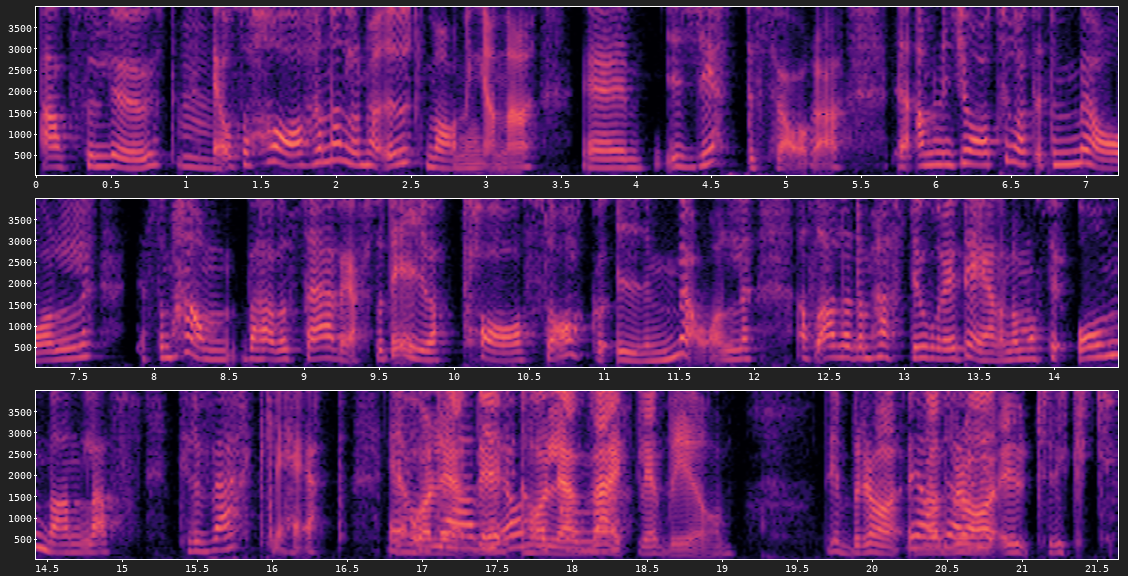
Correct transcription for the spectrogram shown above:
Absolut. Mm. Och så har han alla de här utmaningarna. Eh, jättesvåra. Eh, jag tror att ett mål som han behöver sträva efter det är ju att ta saker i mål. Alltså alla de här stora idéerna de måste ju omvandlas till verklighet. Det eh, håller, jag, det håller jag verkligen med om. Det är bra, ja, var bra vi... uttryckt.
